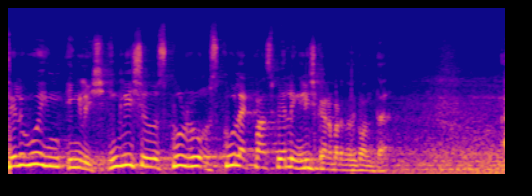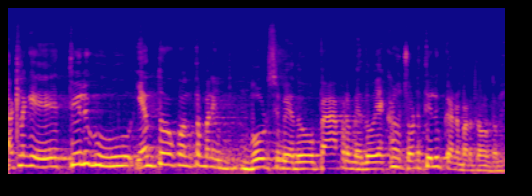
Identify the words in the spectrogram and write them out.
తెలుగు ఇంగ్లీష్ ఇంగ్లీష్ స్కూల్ రూ- స్కూల్ అట్మాస్ఫియర్లో ఇంగ్లీష్ కనబడుతుంది కొంత. అట్లాగే తెలుగు ఎంతో కొంత మనకి బోర్డ్స్ మీదో పేపర్ మీదో ఎక్కడో చోట తెలుగు కనబడుతూ ఉంటుంది.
